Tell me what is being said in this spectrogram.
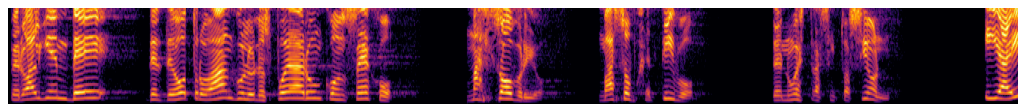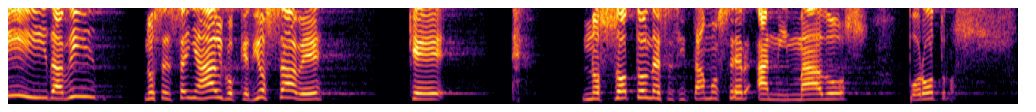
Pero alguien ve desde otro ángulo y nos puede dar un consejo más sobrio, más objetivo de nuestra situación. Y ahí David nos enseña algo que Dios sabe que nosotros necesitamos ser animados por otros.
